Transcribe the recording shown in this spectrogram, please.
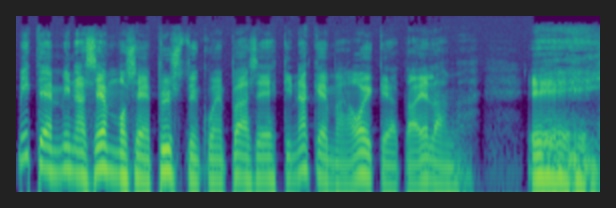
Miten minä semmoseen pystyn, kun en pääse ehkä näkemään oikeata elämää? Ei.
